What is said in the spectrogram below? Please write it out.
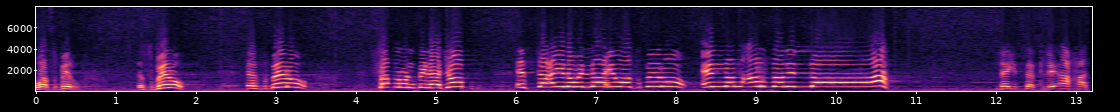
واصبروا اصبروا. اصبروا صبر بلا جبن استعينوا بالله واصبروا إن الأرض لله. ليست لأحد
